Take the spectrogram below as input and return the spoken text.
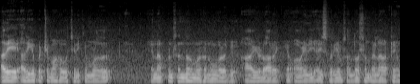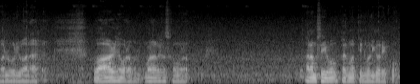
அதை அதிகபட்சமாக உச்சரிக்கும் பொழுது என் அப்பன் செந்தூர் முருகன் உங்களுக்கு ஆயுள் ஆரோக்கியம் அமைதி ஐஸ்வர்யம் சந்தோஷம் எல்லாவற்றையும் வரல் உரிவாராக வாழ்க வளமுடன் வளர்க சுகமுடன் அறம் செய்வோம் கர்மத்தின் வழிகுறைப்போம்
